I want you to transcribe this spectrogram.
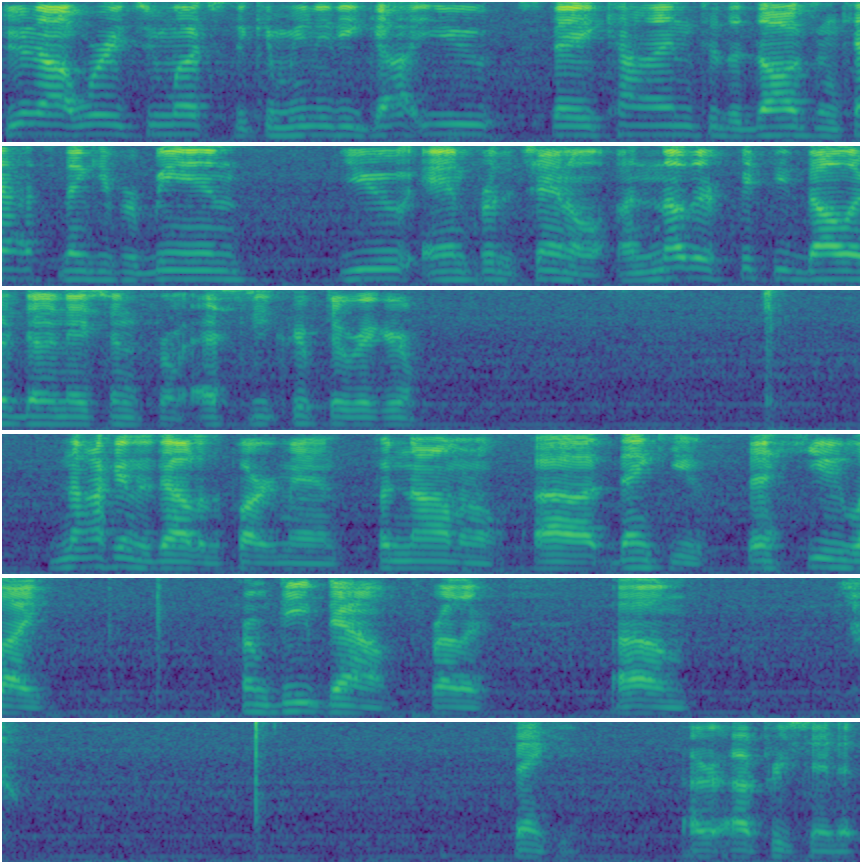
Do not worry too much. The community got you. Stay kind to the dogs and cats. Thank you for being you and for the channel. Another $50 donation from SG Crypto Rigger. Knocking it out of the park, man. Phenomenal. Uh, thank you. Thank you, like, from deep down, brother. Um, thank you. I, I appreciate it.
